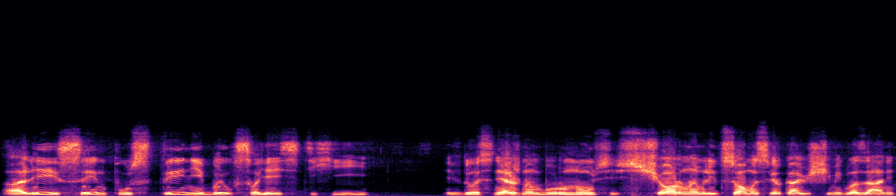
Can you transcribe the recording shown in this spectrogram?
Али, сын пустыни, был в своей стихии, и в белоснежном бурнусе, с черным лицом и сверкающими глазами,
